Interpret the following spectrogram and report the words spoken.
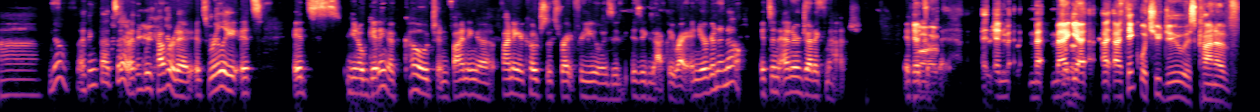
uh, no, I think that's it. I think we covered it. It's really, it's, it's, you know, getting a coach and finding a, finding a coach that's right for you is, is exactly right. And you're going to know it's an energetic match. If Yeah, it's a Wow. and. Ma- Maggie, I, I I think what you do is kind of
